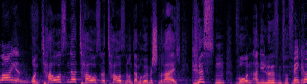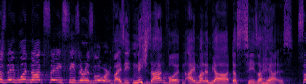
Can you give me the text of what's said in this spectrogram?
lions. Und Tausende, Tausende, Tausende unterm römischen Reich, Christen wurden an die Löwen verfüttert. Because they would not say Caesar is Lord. Weil sie nicht sagen wollten, einmal im Jahr, dass Caesar Herr ist. So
